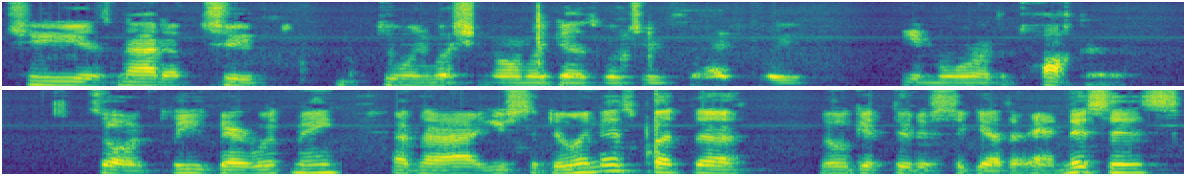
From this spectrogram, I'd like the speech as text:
she is not up to doing what she normally does, which is actually be more of a talker. So please bear with me. I'm not used to doing this, but uh, we'll get through this together. And this is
